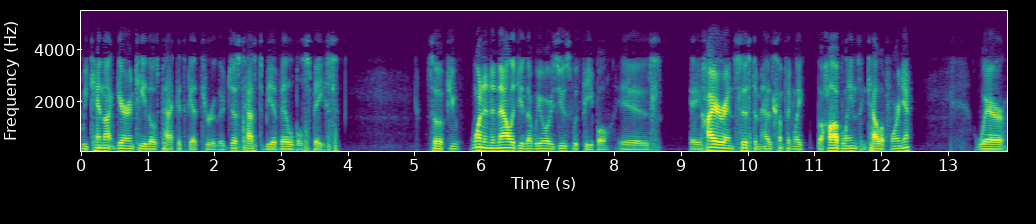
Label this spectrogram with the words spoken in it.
we cannot guarantee those packets get through. There just has to be available space. So if you want an analogy that we always use with people is a higher end system has something like the HOV lanes in California where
